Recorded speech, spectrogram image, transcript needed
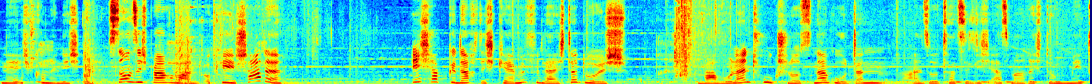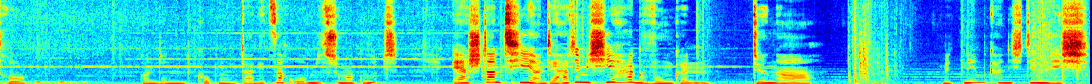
Nee, ich komme nicht. Ist eine unsichtbare Wand. Okay, schade. Ich habe gedacht, ich käme vielleicht da durch. War wohl ein Trugschluss. Na gut, dann also tatsächlich erstmal Richtung Metro. Und dann gucken. Da geht's nach oben, das ist schon mal gut. Er stand hier und der hatte mich hierher gewunken. Dünger. Mitnehmen kann ich den nicht.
